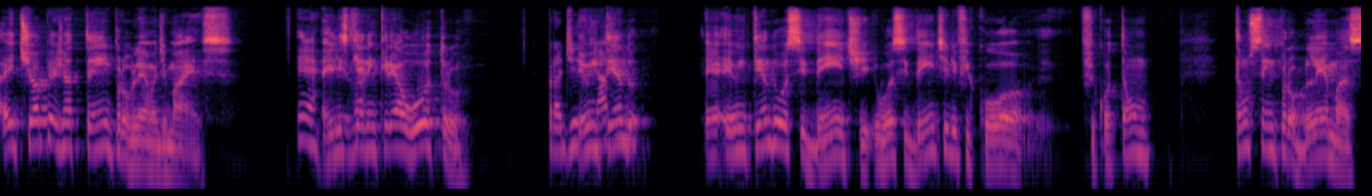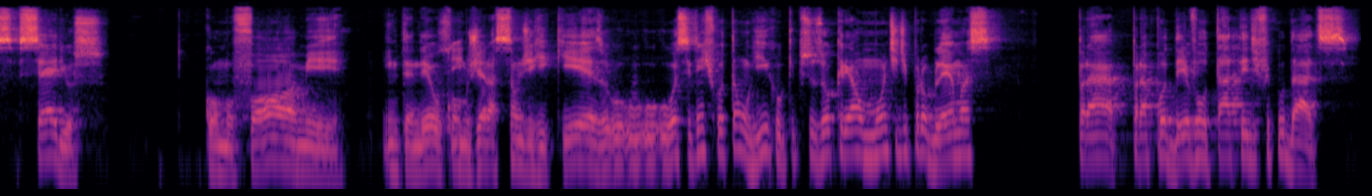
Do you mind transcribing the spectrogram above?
A Etiópia já tem problema demais. É, Eles querem criar outro. Para Eu entendo, é, eu entendo o Ocidente. O Ocidente ele ficou, ficou tão, tão sem problemas sérios como fome entendeu? Sim. Como geração de riqueza. O, o, o Ocidente ficou tão rico que precisou criar um monte de problemas para poder voltar a ter dificuldades.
